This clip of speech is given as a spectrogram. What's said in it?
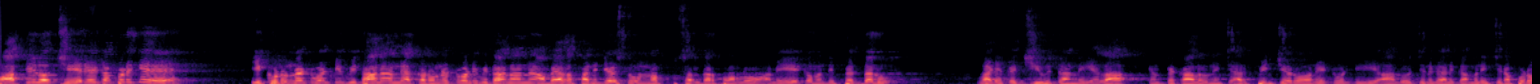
పార్టీలో చేరేటప్పటికే ఇక్కడ ఉన్నటువంటి విధానాన్ని అక్కడ ఉన్నటువంటి విధానాన్ని ఆ వేళ పనిచేస్తూ ఉన్న సందర్భంలో అనేక మంది పెద్దలు వాడి యొక్క జీవితాన్ని ఎలా ఎంతకాలం నుంచి అర్పించారో అనేటువంటి ఆలోచన కానీ గమనించినప్పుడు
